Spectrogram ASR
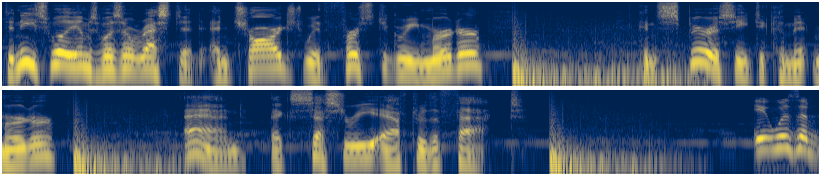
Denise Williams was arrested and charged with first degree murder, conspiracy to commit murder, and accessory after the fact. It was a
